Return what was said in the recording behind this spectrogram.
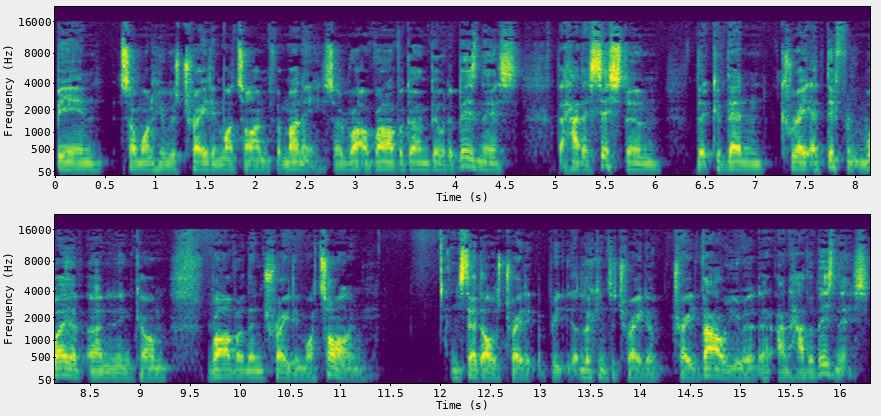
being someone who was trading my time for money. So rather go and build a business that had a system that could then create a different way of earning income rather than trading my time. Instead, I was trading, looking to trade trade value and, and have a business,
